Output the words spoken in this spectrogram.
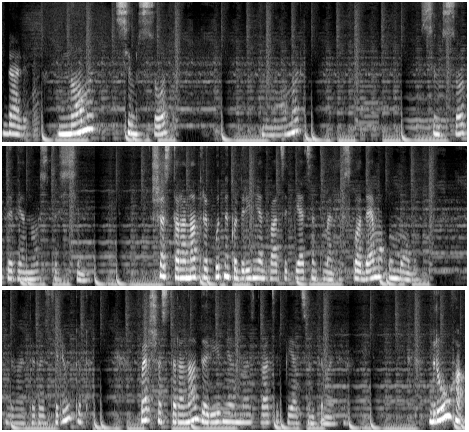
Далі номер 700, номер 797. Перша сторона трикутника дорівнює 25 см. Складемо умову. Давайте розділю тут. Перша сторона дорівнює у нас 25 см. Друга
